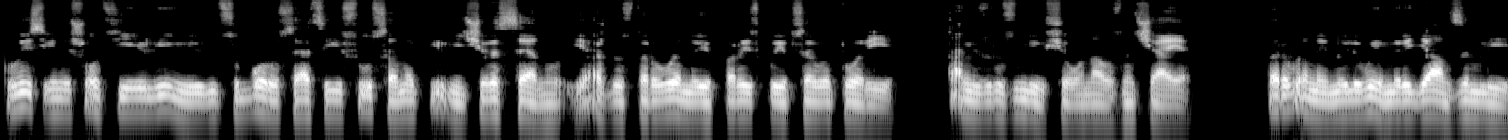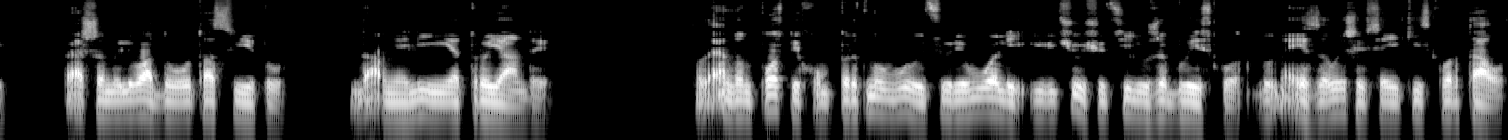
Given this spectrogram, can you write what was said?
Колись він йшов цією лінією від собору серця Ісуса на північ через Сену і аж до старовинної Паризької обсерваторії. Там і зрозумів, що вона означає. Первинний нульовий меридіан Землі, перша нульова довота світу, давня лінія троянди. Лендон поспіхом перетнув вулицю Ріволі і відчув, що ціль уже близько. До неї залишився якийсь квартал.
